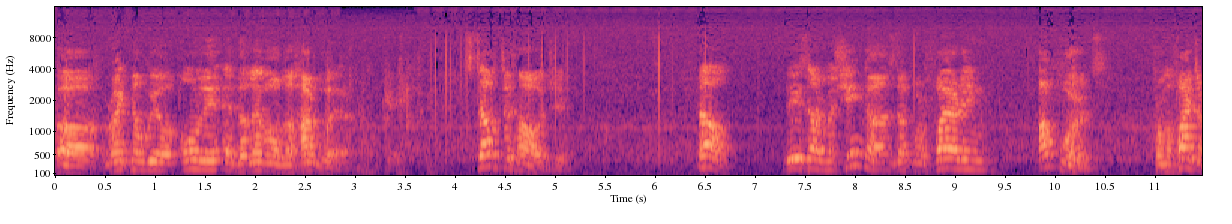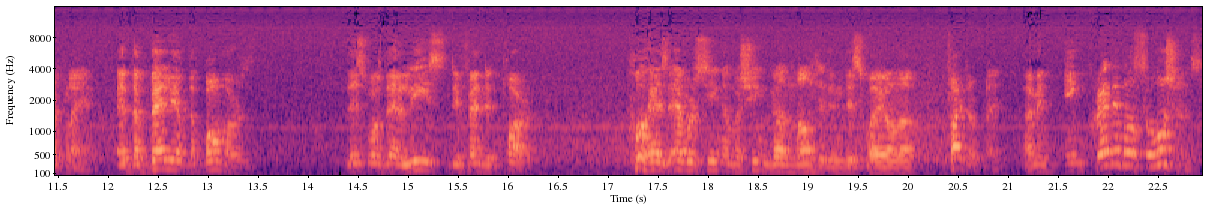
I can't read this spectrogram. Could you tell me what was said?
Uh, right now, we are only at the level of the hardware. Okay. Stealth technology. Now, these are machine guns that were firing upwards from a fighter plane. At the belly of the bombers, this was their least defended part. Who has ever seen a machine gun mounted in this way on a fighter plane? I mean, incredible solutions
